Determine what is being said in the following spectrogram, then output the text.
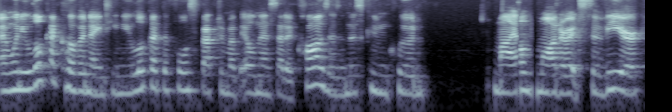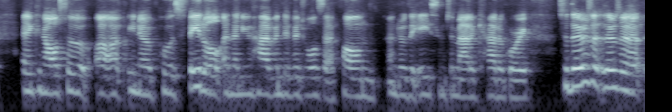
And when you look at COVID 19, you look at the full spectrum of illness that it causes, and this can include mild, moderate, severe, and it can also, uh, you know, pose fatal. And then you have individuals that fall under the asymptomatic category. So there's a, there's a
